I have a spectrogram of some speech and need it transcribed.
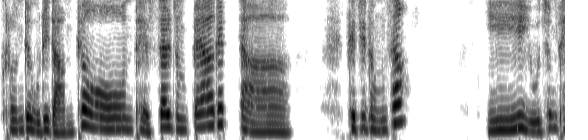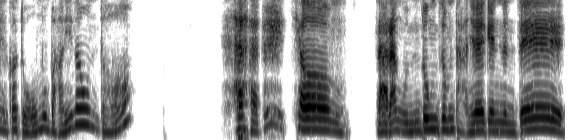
그런데 우리 남편 뱃살 좀 빼야겠다. 그지, 동서? 이 요즘 배가 너무 많이 나온다. 형, 나랑 운동 좀 다녀야겠는데.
